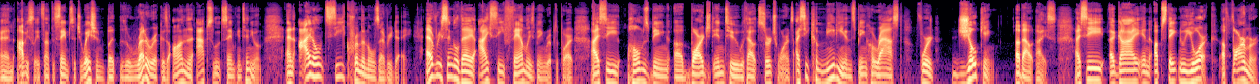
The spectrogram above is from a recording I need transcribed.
And obviously, it's not the same situation, but the rhetoric is on the absolute same continuum. And I don't see criminals every day. Every single day, I see families being ripped apart. I see homes being uh, barged into without search warrants. I see comedians being harassed for joking about ICE. I see a guy in upstate New York, a farmer,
